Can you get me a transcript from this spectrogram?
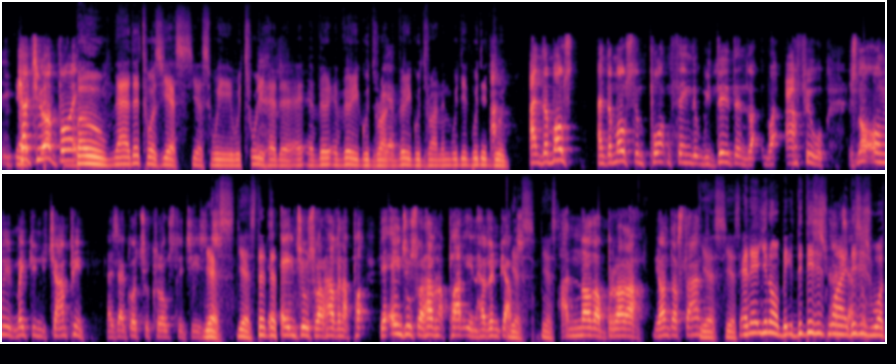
He Yeah. cut you up, boy. boom that, that was yes yes we we truly had a, a, a very a very good run Yeah. a very good run and we did we did good And the most and the most important thing that we did, and what, what I feel, is not only making you champion, as I got you close to Jesus. yes yes that The angels were having a the angels were having a party in heaven, Gabs. yes yes Another brother. You understand? Yes, yes, and uh, you know this is why That's this is what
